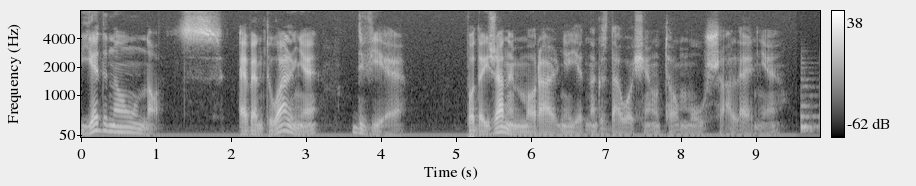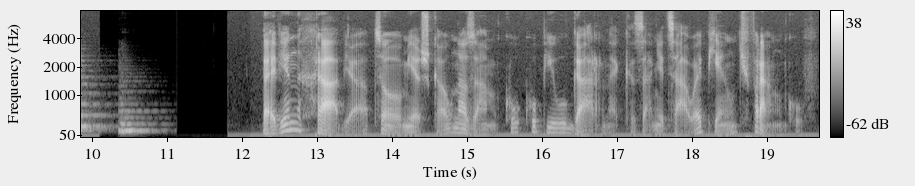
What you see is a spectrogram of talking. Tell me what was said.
jedną noc, ewentualnie dwie. Podejrzanym moralnie jednak zdało się to mu szalenie. Pewien hrabia, co mieszkał na zamku, kupił garnek za niecałe pięć franków.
